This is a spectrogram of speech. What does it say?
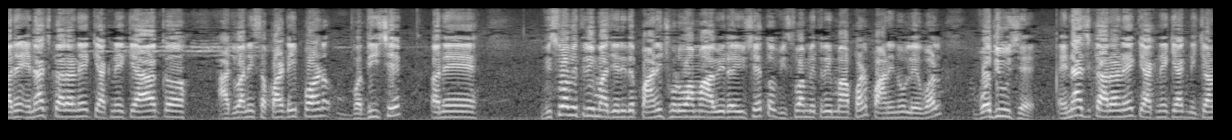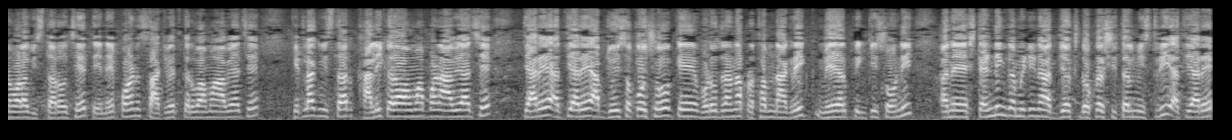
અને એના જ કારણે ક્યાંક ને ક્યાંક આજવાની સપાટી પણ વધી છે અને વિશ્વામિત્રીમાં જે રીતે પાણી છોડવામાં આવી રહ્યું છે, તો વિશ્વામિત્રીમાં પણ પાણીનું લેવલ વધ્યું છે. એના જ કારણે ક્યાંક ને ક્યાંક નીચાણવાળા વિસ્તારો છે, તેને પણ સાચવેત કરવામાં આવ્યા છે. કેટલાક વિસ્તાર ખાલી કરાવવામાં પણ આવ્યા છે. ત્યારે અત્યારે આપ જોઈ શકો છો કે વડોદરાના પ્રથમ નાગરિક, મેયર પિંકી સોની અને સ્ટેન્ડિંગ કમિટીના અધ્યક્ષ ડોક્ટર શીતલ મિસ્ત્રી અત્યારે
